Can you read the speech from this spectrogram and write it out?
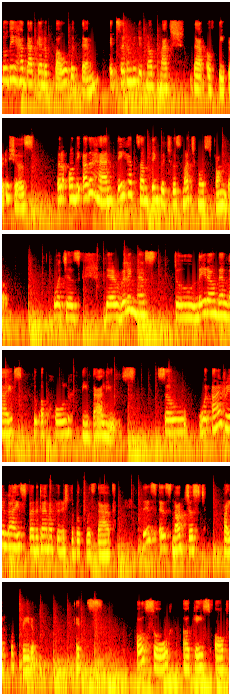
though they had that kind of power with them, it certainly did not match that of the Britishers. But on the other hand, they had something which was much more stronger, which is their willingness to lay down their lives to uphold the values. So, what I realized by the time I finished the book was that this is not just fight for freedom. It's also a case of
